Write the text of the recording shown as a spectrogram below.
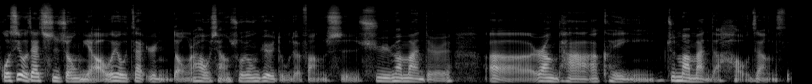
我是有在吃中药，我有在运动，然后我想说用阅读的方式去慢慢的呃让它可以就慢慢的好这样子。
